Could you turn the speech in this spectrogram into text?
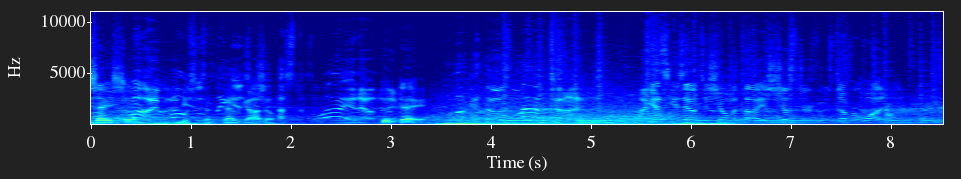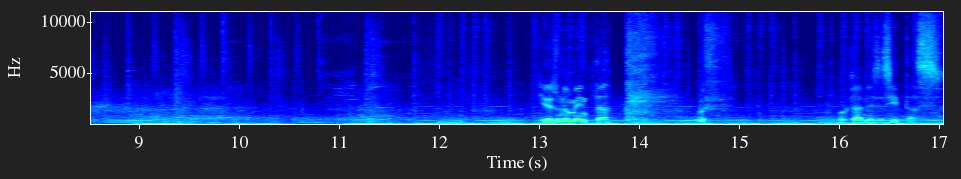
say so, Mr. Delgado. Just flying out Good day. Look at those lap times. I guess he's out to show Matthias Schuster who's number one. ¿Quieres una menta? Uf, porque la necesitas.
